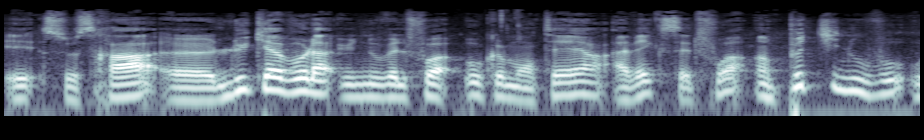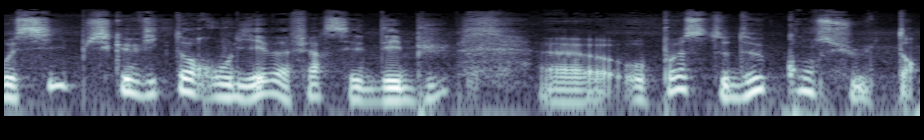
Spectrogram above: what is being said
Et ce sera euh, Lucas Vola une nouvelle fois aux commentaires avec cette fois un petit nouveau aussi puisque Victor Roulier va faire ses débuts euh, au poste de consultant.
